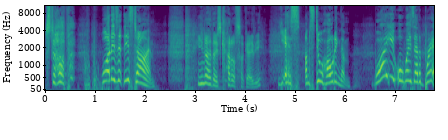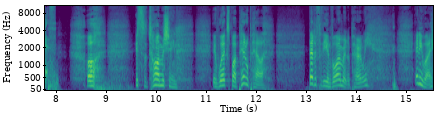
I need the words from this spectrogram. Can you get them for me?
Stop! What is it this time? You know those cutoffs I gave you? Yes, I'm still holding them. Why are you always out of breath? Oh, it's the time machine. It works by pedal power. Better for the environment, apparently. Anyway,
